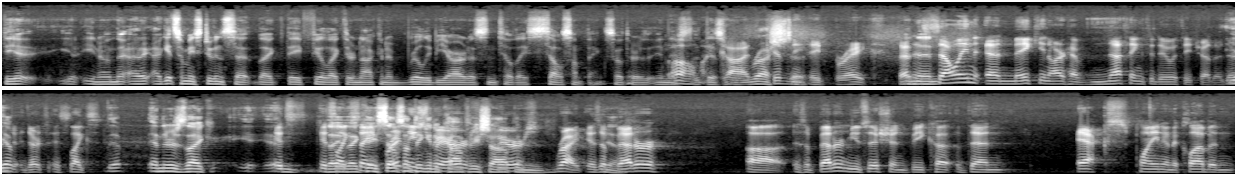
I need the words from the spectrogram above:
The you know, and the, I, I get so many students that like they feel like they're not going to really be artists until they sell something. So they're in this, oh my this God! rush Give to, me a break. That And then- selling and making art have nothing to do with each other. They're, Yep. they're, it's like Yep. And there's like, it's it's they, like, saying they sell something in a coffee shop, Spears, and right is a yeah. better uh, is a better musician because than X playing in a club in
